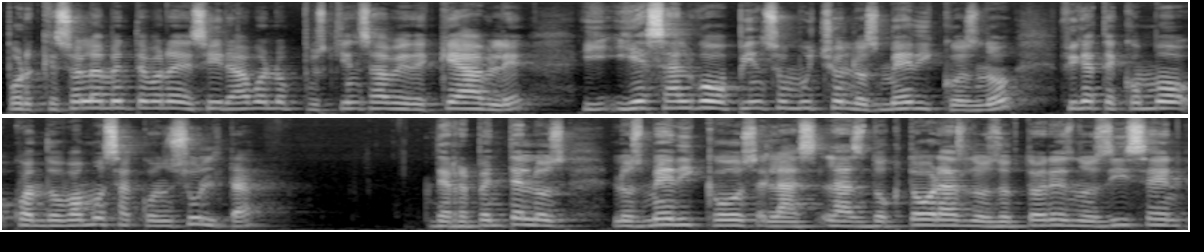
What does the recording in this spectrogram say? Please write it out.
porque solamente van a decir, ah, bueno, pues quién sabe de qué hable. Y, y es algo, pienso mucho en los médicos, ¿no? Fíjate cómo cuando vamos a consulta, de repente los, los médicos, las, las, doctoras, los doctores nos dicen,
